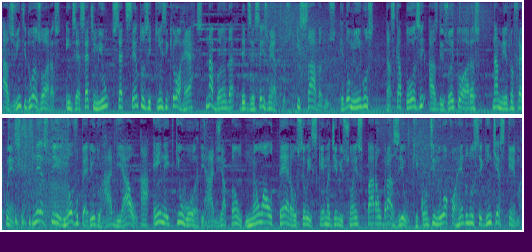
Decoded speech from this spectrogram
às 22 horas, em 17.715 kHz, na banda de 16 metros, e sábados e domingos das 14 às 18 horas na mesma frequência. Neste novo período radial, a NHK World Rádio Japão não altera o seu esquema de emissões para o Brasil, que continua ocorrendo no seguinte esquema:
